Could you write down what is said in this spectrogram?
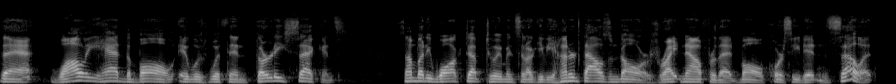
that while he had the ball, it was within 30 seconds. Somebody walked up to him and said, "I'll give you hundred thousand dollars right now for that ball." Of course, he didn't sell it.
